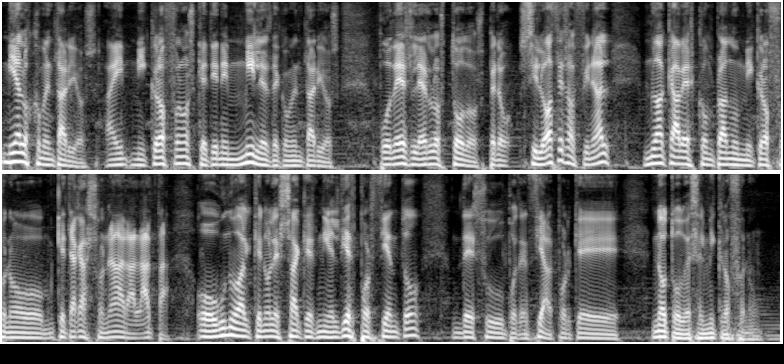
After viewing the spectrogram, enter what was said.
Mira los comentarios. Hay micrófonos que tienen miles de comentarios. Puedes leerlos todos, pero si lo haces al final, no acabes comprando un micrófono que te haga sonar a lata o uno al que no le saques ni el 10% de su potencial, porque no todo es el micrófono.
